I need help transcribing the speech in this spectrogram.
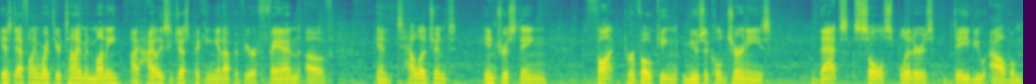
is definitely worth your time and money. I highly suggest picking it up if you're a fan of intelligent, interesting, thought-provoking musical journeys. That's Soul Splitter's debut album.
